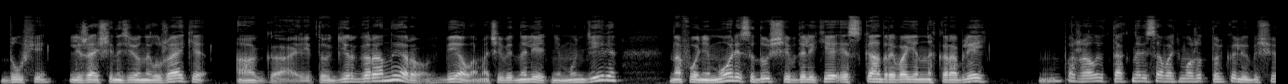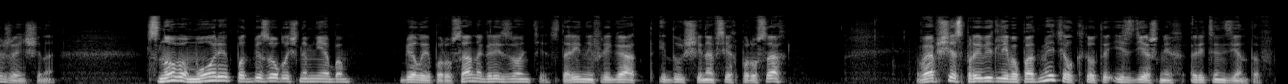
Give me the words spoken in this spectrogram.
Дуфи, лежащий на зеленой лужайке, ага, и Тугир Гаранеро в белом, очевидно, летнем мундире — на фоне моря с идущей вдалеке эскадры военных кораблей. Пожалуй, так нарисовать может только любящая женщина. Снова море под безоблачным небом, белые паруса на горизонте, старинный фрегат, идущий на всех парусах. Вообще справедливо подметил кто-то из здешних рецензентов.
